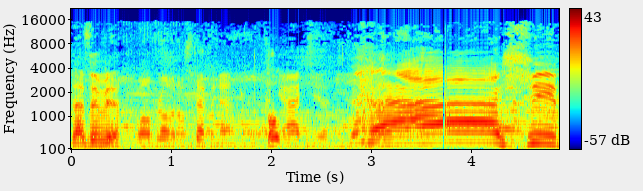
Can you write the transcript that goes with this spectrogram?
da sind wir. Well, bro, don't step in that. Oh. Gotcha. Ah, shit.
